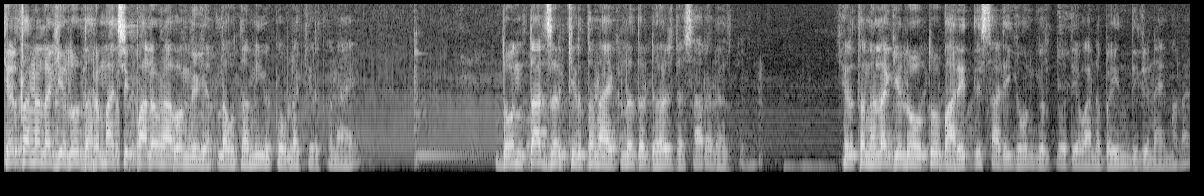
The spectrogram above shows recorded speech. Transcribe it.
कीर्तनाला गेलो धर्माची पालन अभंग घेतला होता. मी युट्यूबला कीर्तन आहे. दोन तास जर कीर्तन ऐकलं तर ढस ढसा रडालतो कीर्तनाला गेलो होतो भारीतली साडी घेऊन गेलतो. देवानं बहीण दिली नाही मला.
